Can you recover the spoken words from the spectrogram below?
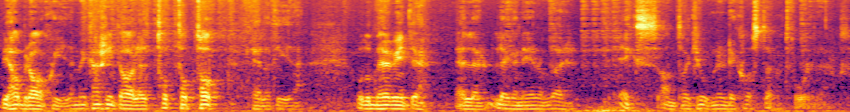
Vi har bra skidor, men kanske inte har det topp, topp, topp hela tiden. Och då behöver vi inte eller lägga ner de där x antal kronor det kostar att få det där också.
